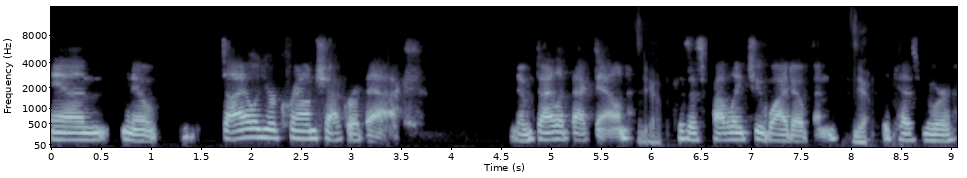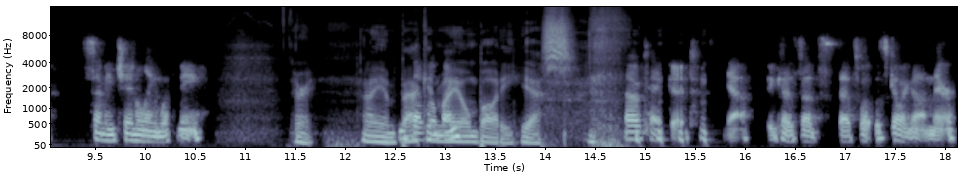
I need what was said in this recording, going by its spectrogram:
and you know dial your crown chakra back. You know dial it back down. Yeah. Because it's probably too wide open yeah. because you were semi channeling with me. All right. I am back in my own body. Yes. Okay good. Yeah because that's that's what was going on there.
